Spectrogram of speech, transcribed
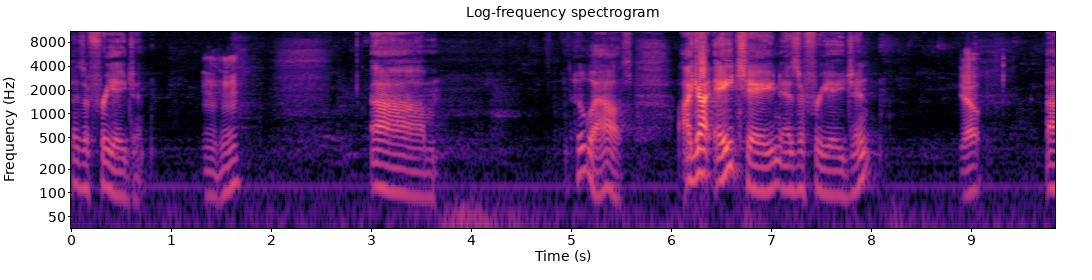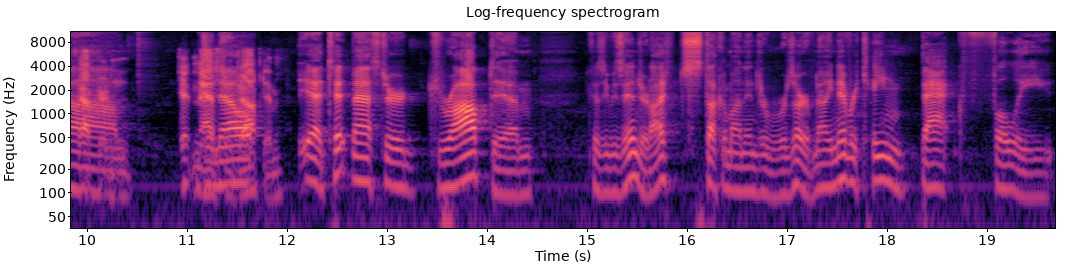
as a free agent. Mm-hmm. Um, who else? I got Achane as a free agent. Yep. After Um, Titmaster now- dropped him. Yeah, Titmaster dropped him because he was injured. I stuck him on injured reserve. Now he never came back fully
